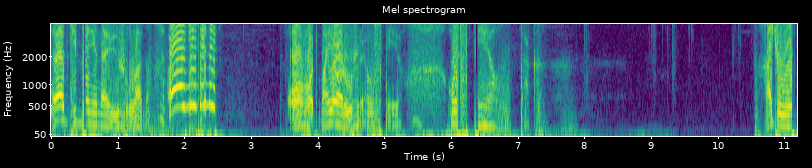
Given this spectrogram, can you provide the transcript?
Я тебя ненавижу, ладно. А, не-не-не! О, вот мое оружие, успею. Успел. Так. Хочу вот.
